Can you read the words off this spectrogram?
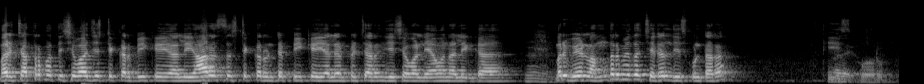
మరి ఛత్రపతి శివాజీ స్టిక్కర్ పీకేయాలి ఆర్ఎస్ఎస్ స్టిక్కర్ ఉంటే పీకేయాలి అని ప్రచారం చేసే వాళ్ళని ఏమనాలి ఇంకా? మరి వీళ్ళందరి మీద చర్యలు తీసుకుంటారా? తీసుకోరు.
